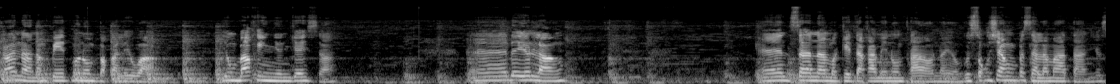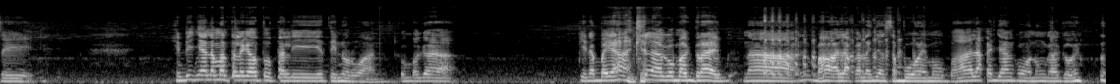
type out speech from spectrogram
kanan, ang pihit mo nun pa kaliwa. Yung backing yun guys ha. And ayun lang. And sana magkita kami nung tao na yun. Gusto ko siyang pasalamatan kasi hindi niya naman talaga totally tinuruan. Kumbaga, pinabayaan ka lang ako mag-drive na ano, bahala ka na dyan sa buhay mo. Bahala ka dyan kung anong gagawin mo.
